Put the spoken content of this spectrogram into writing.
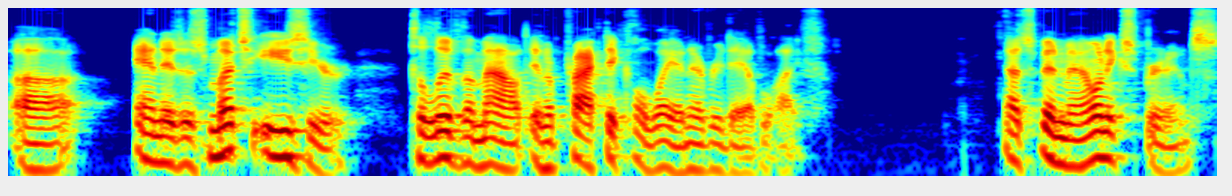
Uh, and it is much easier to live them out in a practical way in every day of life. That's been my own experience.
